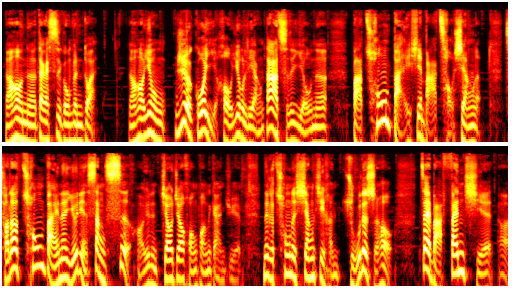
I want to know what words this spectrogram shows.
然后呢大概四公分段，然后用热锅以后用两大匙的油呢，把葱白先把它炒香了，炒到葱白呢有点上色哈，有点焦焦黄黄的感觉，那个葱的香气很足的时候。再把番茄啊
